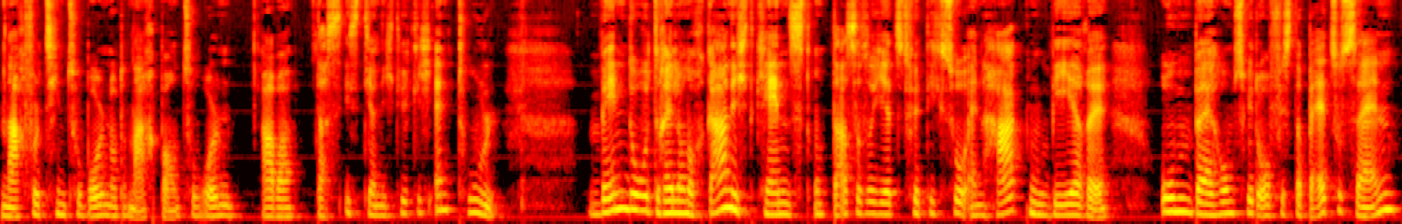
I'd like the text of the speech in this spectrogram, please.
nachvollziehen zu wollen oder nachbauen zu wollen. Aber das ist ja nicht wirklich ein Tool. Wenn du Trello noch gar nicht kennst und das also jetzt für dich so ein Haken wäre, um bei HomeSuite Office dabei zu sein,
